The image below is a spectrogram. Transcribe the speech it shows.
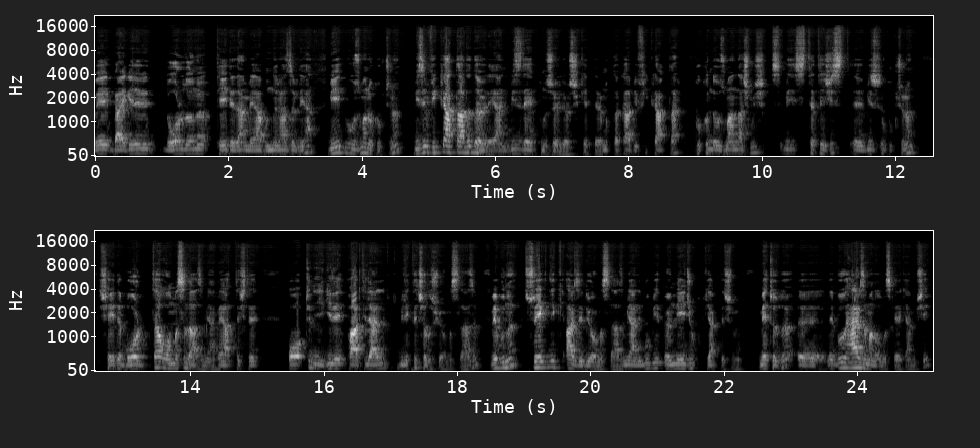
ve belgelerin doğruluğunu teyit eden veya bunları hazırlayan bir uzman hukukçunun. Bizim fikri haklarda da öyle. Yani biz de hep bunu söylüyoruz şirketlere. Mutlaka bir fikri haklar hukukunda uzmanlaşmış bir stratejist e, bir hukukçunun şeyde board'da olması lazım yani veyahut da işte o tüm ilgili partilerle birlikte çalışıyor olması lazım. Ve bunun süreklilik arz ediyor olması lazım. Yani bu bir önleyici hukuk yaklaşımı, metodu e, ve bu her zaman olması gereken bir şey.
